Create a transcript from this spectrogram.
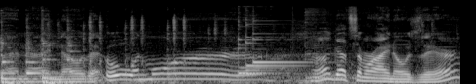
And I know that... Oh, one more! I got some rhinos there.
